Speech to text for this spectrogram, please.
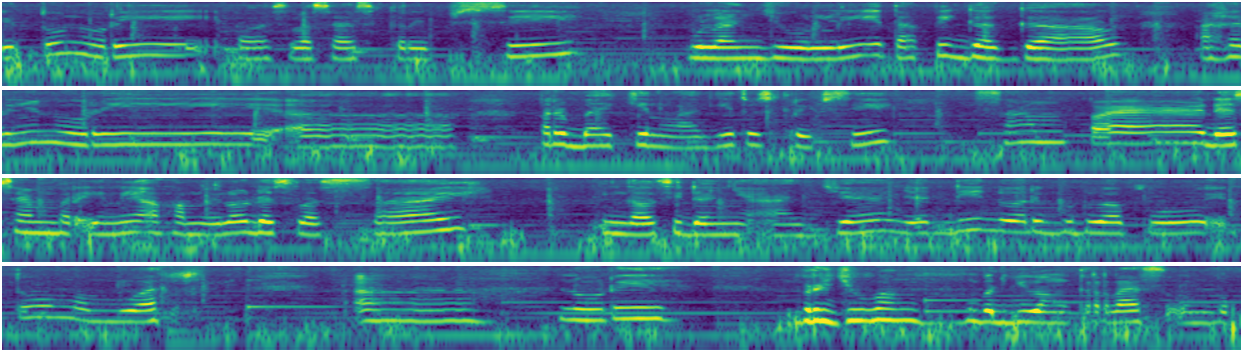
itu Nuri uh, selesai skripsi bulan Juli tapi gagal. Akhirnya Nuri uh, perbaikin lagi tuh skripsi. Sampai Desember ini alhamdulillah udah selesai. Tinggal sidangnya aja. Jadi 2020 itu membuat uh, Nuri berjuang berjuang keras untuk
